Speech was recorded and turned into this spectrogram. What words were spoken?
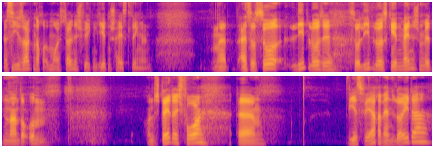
na, Sie sagen doch immer, ich soll nicht wegen jeden Scheiß klingeln. Also so, lieblose, so lieblos gehen Menschen miteinander um. Und stellt euch vor, ähm, wie es wäre, wenn Leute,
